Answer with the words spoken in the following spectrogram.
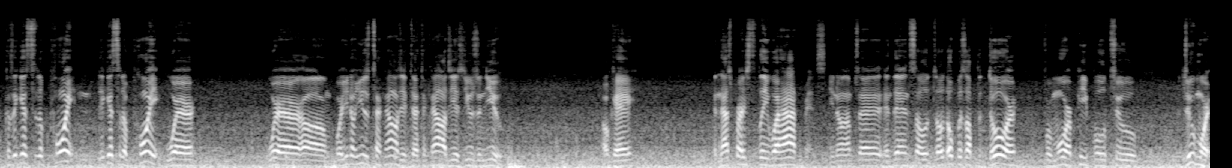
because it gets to the point. It gets to the point where, where, um, where you don't use the technology. The technology is using you. Okay, and that's basically what happens. You know what I'm saying? And then so, so it opens up the door for more people to do more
